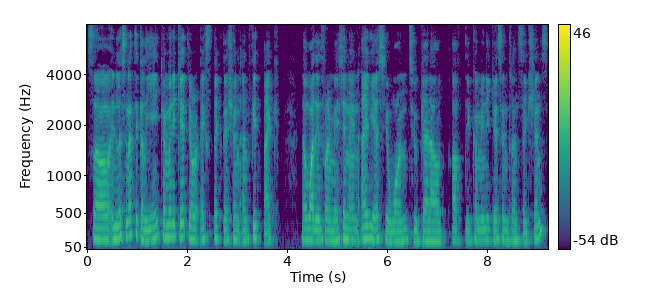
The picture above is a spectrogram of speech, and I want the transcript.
So in listen ethically, communicate your expectation and feedback. Know what information and ideas you want to get out of the communication transactions,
